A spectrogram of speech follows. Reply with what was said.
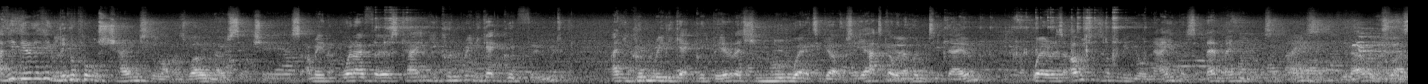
I think the other thing, Liverpool's changed a lot as well in those six years. I mean, when I first came, you couldn't really get good food, and you couldn't really get good beer unless you knew where to go. So you had to go and hunt it down. Whereas I was just looking at your neighbours, and their menu looks amazing. You know, it's like,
